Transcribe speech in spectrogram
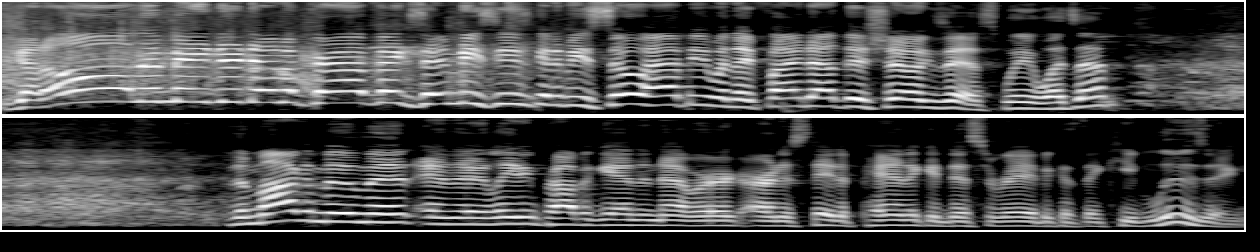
We got all the major demographics. NBC's gonna be so happy when they find out this show exists. Wait, what's that? The MAGA movement and their leading propaganda network are in a state of panic and disarray because they keep losing.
